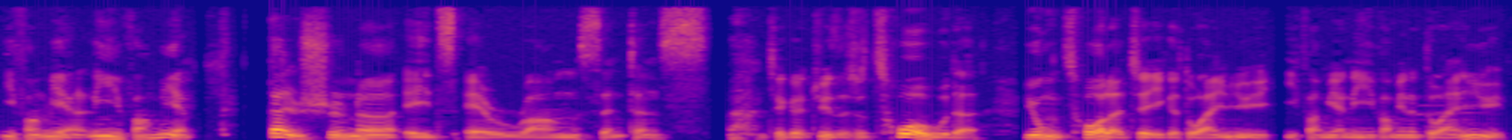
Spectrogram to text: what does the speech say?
一方面，另一方面，但是呢，it's a wrong sentence。这个句子是错误的，用错了这一个短语。一方面，另一方面的短语，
